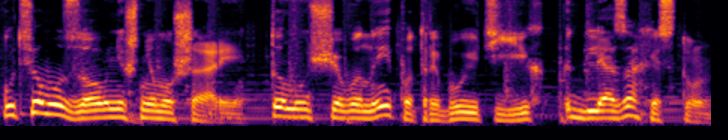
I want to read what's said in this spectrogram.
у цьому зовнішньому шарі, тому що вони потребують їх для захисту.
